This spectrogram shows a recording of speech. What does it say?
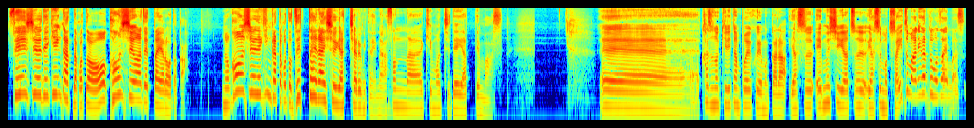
先週できんかったことを今週は絶対やろうとか今週できんかったこと絶対来週やっちゃるみたいなそんな気持ちでやってます。えー、数のきりたんぽ FM から安 MC やつ安本さんいつもありがとうございます。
